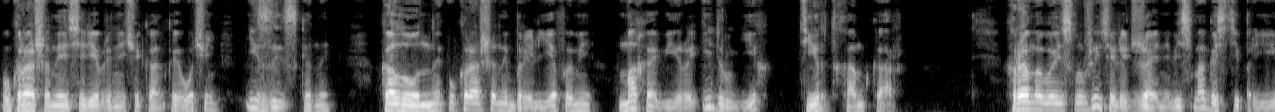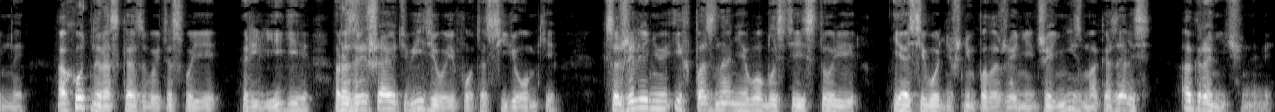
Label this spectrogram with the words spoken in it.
украшенные серебряной чеканкой, очень изысканы. Колонны украшены барельефами Махавиры и других тиртхамкар. Храмовые служители Джайны весьма гостеприимны, охотно рассказывают о своей религии, разрешают видео и фотосъемки. К сожалению, их познания в области истории и о сегодняшнем положении джайнизма оказались ограниченными.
